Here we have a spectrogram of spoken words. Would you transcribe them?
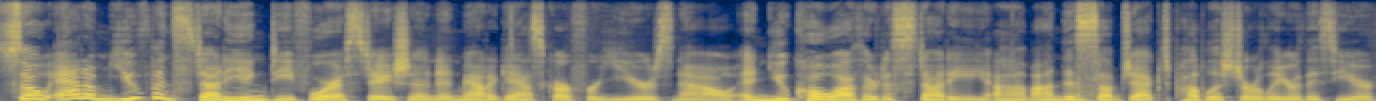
So, Adam, you've been studying deforestation in Madagascar for years now, and you co authored a study um, on this subject published earlier this year.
